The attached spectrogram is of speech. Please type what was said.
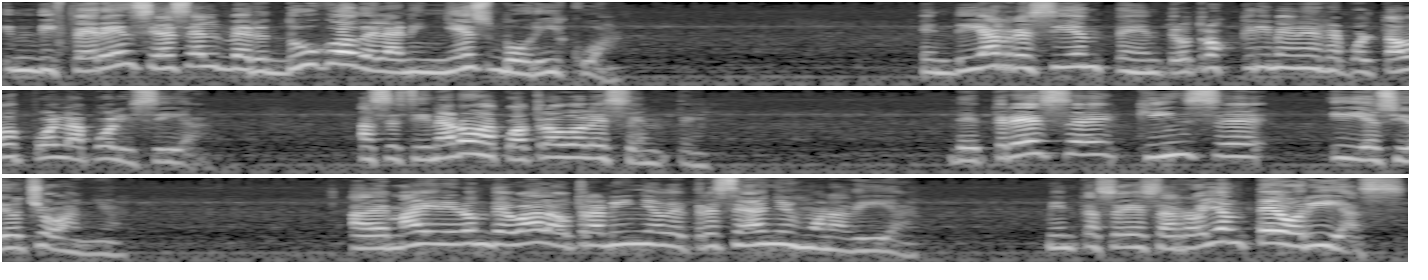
indiferencia es el verdugo de la niñez boricua. En días recientes, entre otros crímenes reportados por la policía, asesinaron a cuatro adolescentes de 13, 15 y 18 años. Además, hirieron de bala a otra niña de 13 años en Juanadía. Mientras se desarrollan teorías,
